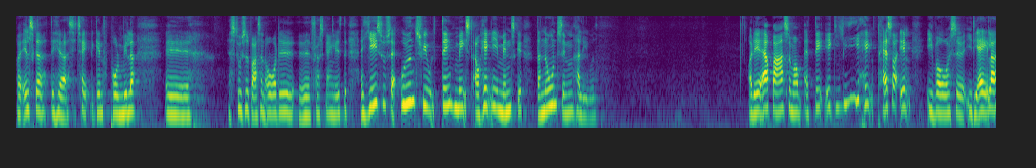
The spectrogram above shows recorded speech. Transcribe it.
Og jeg elsker det her citat igen fra Paul Miller. Øh, jeg stussede bare sådan over det øh, første gang jeg læste det, at Jesus er uden tvivl det mest afhængige menneske, der nogensinde har levet. Og det er bare som om, at det ikke lige helt passer ind i vores øh, idealer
